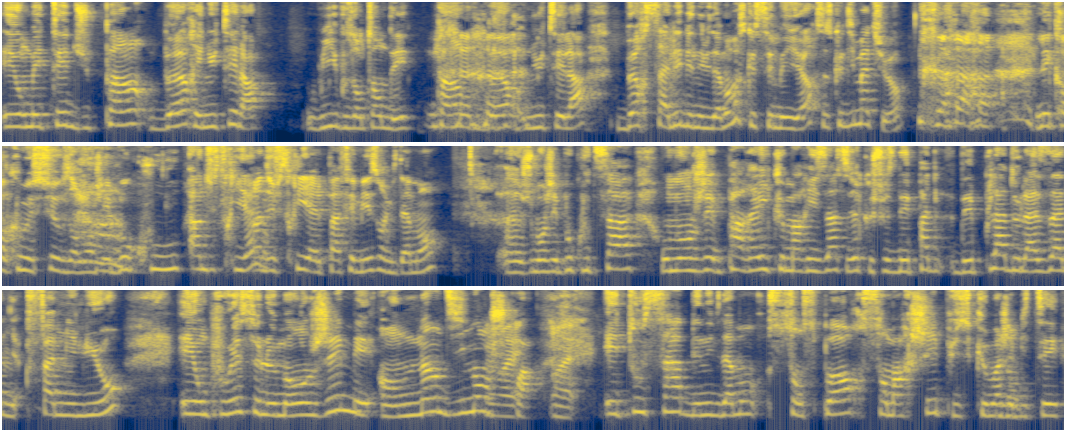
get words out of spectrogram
et on mettait du pain, beurre et Nutella. Oui, vous entendez, pain, beurre, Nutella, beurre salé bien évidemment parce que c'est meilleur, c'est ce que dit Mathieu. Hein. Les croque-monsieur, vous en mangez beaucoup. Industriel. Industriel, pas fait maison évidemment. Euh, je mangeais beaucoup de ça. On mangeait pareil que Marisa, c'est-à-dire que je faisais des, pas- des plats de lasagne familiaux et on pouvait se le manger mais en un dimanche Ouais, quoi. ouais. Et tout ça, bien évidemment, sans sport, sans marcher, puisque moi j'habitais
